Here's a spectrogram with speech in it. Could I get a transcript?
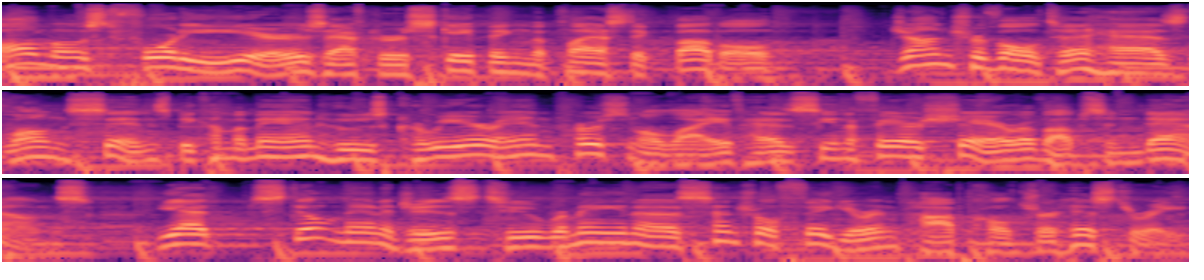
Almost 40 years after escaping the plastic bubble, John Travolta has long since become a man whose career and personal life has seen a fair share of ups and downs, yet still manages to remain a central figure in pop culture history,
